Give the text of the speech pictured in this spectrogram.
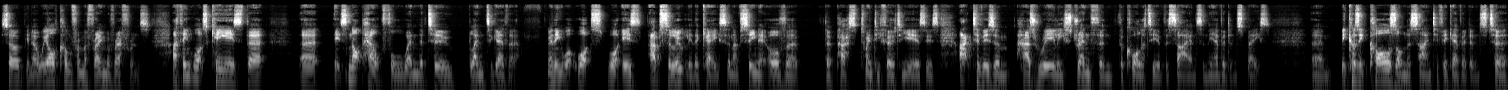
So, you know, we all come from a frame of reference. I think what's key is that uh, it's not helpful when the two blend together. I think what what's what is absolutely the case, and I've seen it over the past 20, 30 years, is activism has really strengthened the quality of the science and the evidence base um, because it calls on the scientific evidence to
